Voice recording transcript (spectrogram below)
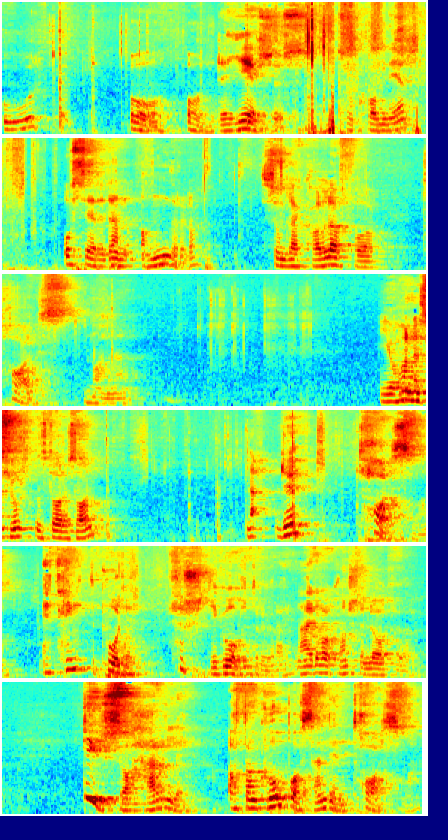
Ord og ånd. Det er Jesus som kom ned. Og så er det den andre, da, som ble kalla for talsmannen. I Johannes 14 står det sånn Nei, du, talsmann. Jeg tenkte på det først i går, tror jeg. Nei, det var kanskje en dag før. Du, så herlig at han kom på å sende en talsmann.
